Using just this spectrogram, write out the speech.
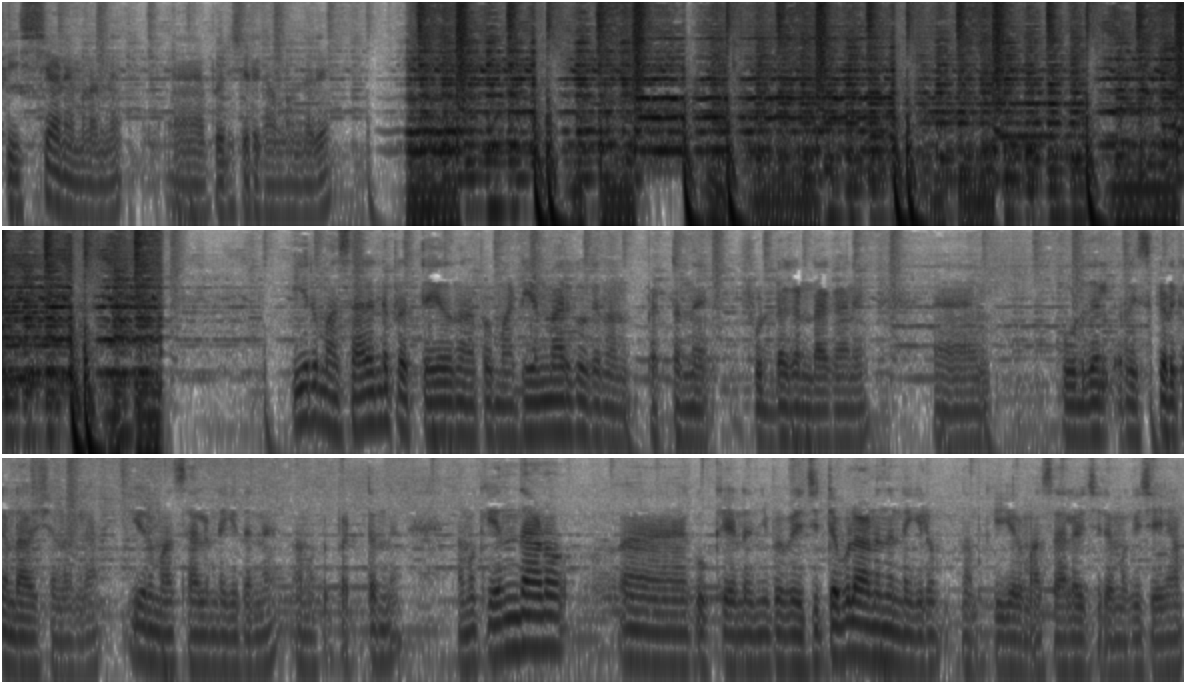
ഫിഷാണ് നമ്മളൊന്ന് പൊരിച്ചെടുക്കാൻ പോകുന്നത്. ഈ ഒരു മസാലേന്റെ പ്രത്യേകത എന്ന് പറഞ്ഞാൽ ഇപ്പോൾ മടിയന്മാർക്കൊക്കെ പെട്ടെന്ന് ഫുഡൊക്കെ ഉണ്ടാക്കാൻ കൂടുതൽ റിസ്ക് എടുക്കേണ്ട ആവശ്യമൊന്നുമില്ല. ഈ ഒരു മസാല ഉണ്ടെങ്കിൽ തന്നെ നമുക്ക് പെട്ടെന്ന് നമുക്ക് എന്താണോ കുക്ക് ചെയ്യേണ്ടത്. ഇനിയിപ്പോൾ വെജിറ്റബിൾ ആണെന്നുണ്ടെങ്കിലും നമുക്ക് ഈ ഒരു മസാല വെച്ചിട്ട് നമുക്ക് ചെയ്യാം.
